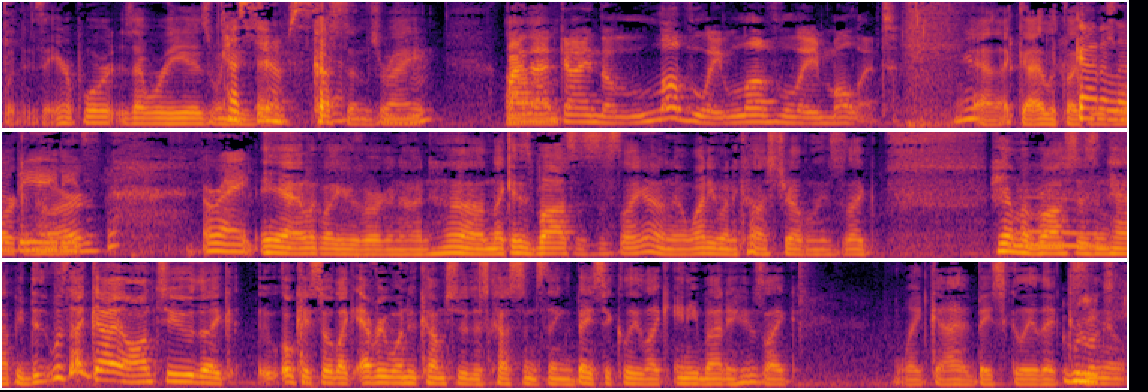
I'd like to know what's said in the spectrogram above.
what is the airport? Is that where he is? When Customs, He's, yeah. customs, right? By Um, that guy in the lovely, lovely mullet. Yeah, that guy looked like Gotta he was love the working hard. Eighties. All right. Yeah, it looked like he was working hard. Huh. And like his boss is just like, I don't know, why do you want to cause trouble? And he's like, yeah, my boss isn't happy. Did, was that guy onto like, okay, so like everyone who comes through this customs thing, basically like anybody who's like white guy, basically that Who you know,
